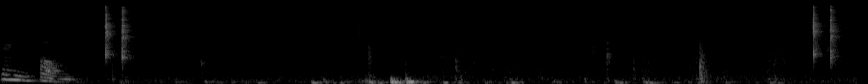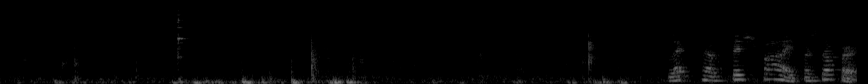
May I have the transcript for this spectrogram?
Ping pong. Let's have fish pie for supper.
